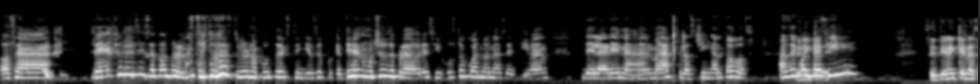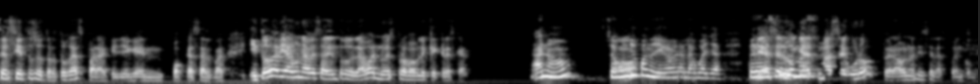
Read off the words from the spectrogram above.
O sea, de hecho, no sé si sepan, pero las tortugas estuvieron a punto de extinguirse porque tienen muchos depredadores y justo cuando nacen y van de la arena al mar, se los chingan todos. Haz de cuenta, que- sí. Se tienen que nacer cientos de tortugas para que lleguen pocas al mar. Y todavía una vez adentro del agua no es probable que crezcan. Ah, no. Según No. yo cuando llegaba al agua ya. Pero ya es, se que es lo, ya más, es más seguro, pero aún así se las pueden comer.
